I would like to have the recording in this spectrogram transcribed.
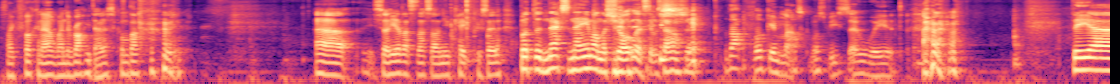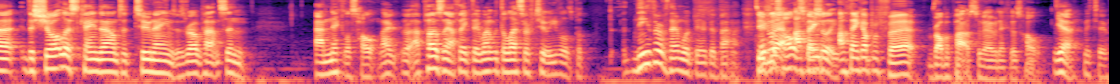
It's like fucking hell. When did Rocky Dennis come back? Uh, so yeah, that's that's our new Cape Crusader. But the next name on the shortlist, it was down Shit, that fucking mask must be so weird. the uh, the shortlist came down to two names. It was Robert Pattinson and Nicholas Hoult. Now, I personally, I think they went with the lesser of two evils, but neither of them would be a good Batman. To Nicholas fair, Hoult, I think, especially. I think I prefer Robert Pattinson over Nicholas Hoult. yeah, me too.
